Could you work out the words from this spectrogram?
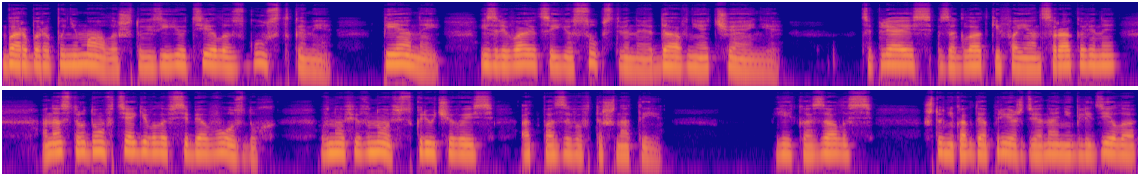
Барбара понимала, что из ее тела с густками, пеной, изливается ее собственное давнее отчаяние. Цепляясь за гладкий фаянс раковины, она с трудом втягивала в себя воздух, вновь и вновь скрючиваясь от позывов тошноты. Ей казалось, что никогда прежде она не глядела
